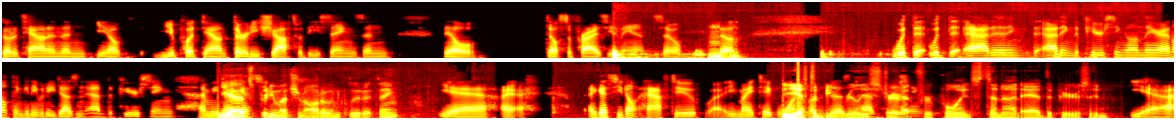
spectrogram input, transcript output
go to town, and then you know you put down 30 shots with these things and they'll they'll surprise you, man. So they'll- mm-hmm. with the with the adding the adding the piercing on there, I don't think anybody doesn't add the piercing. I mean, I Yeah, guess it's pretty you, much an auto include, I think. yeah, I I guess you don't have to. You might take one. You of have to them be really have strapped piercing. for points to not add the piercing. Yeah,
